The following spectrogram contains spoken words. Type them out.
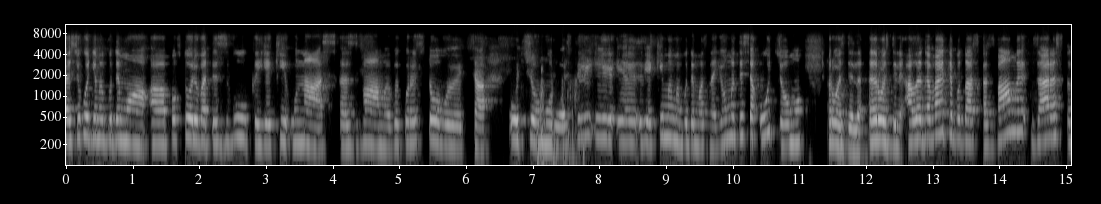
Е, сьогодні ми будемо повторювати звуки, які у нас е, з вами використовуються у цьому розділі, і е, з якими ми будемо знайомитися у цьому розділі. е, розділі. Але давайте, будь ласка, з вами зараз е,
